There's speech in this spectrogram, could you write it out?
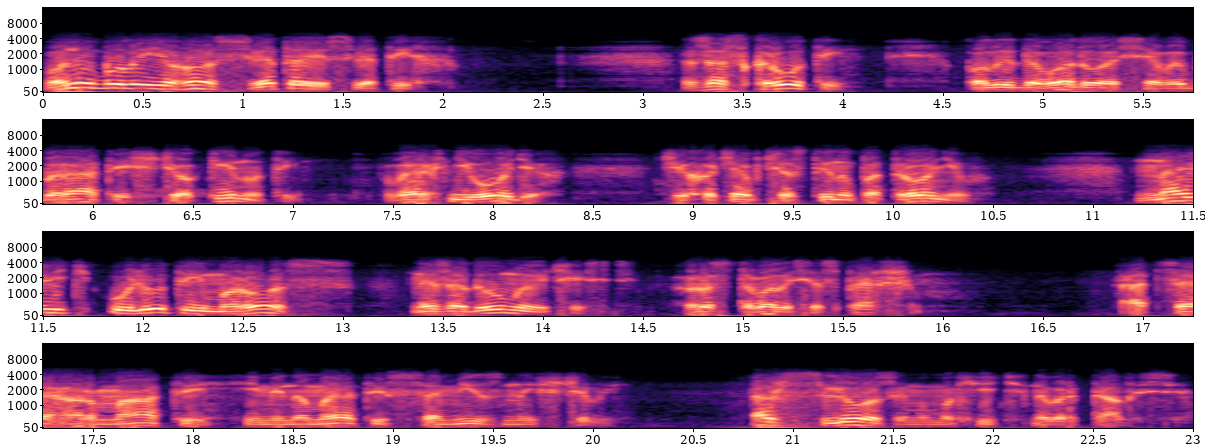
Вони були його святою святих за скрути, коли доводилося вибирати, що кинути, верхній одяг чи хоча б частину патронів, навіть у лютий мороз, не задумуючись, розставалися з першим. А це гармати і міномети самі знищили. Аж сльози мимохідь наверталися.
